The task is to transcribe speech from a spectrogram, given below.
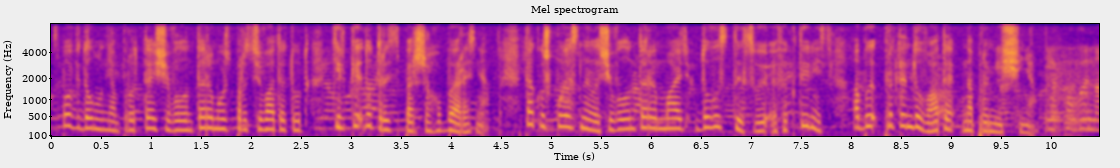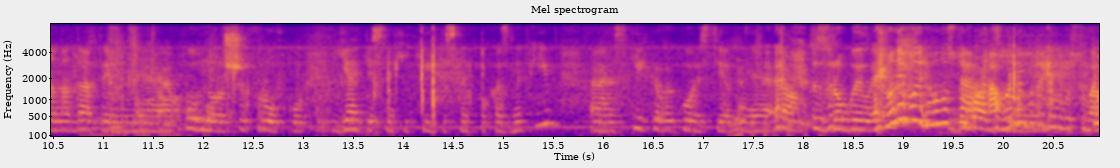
з повідомленням про те, що волонтери можуть працювати тут тільки до 31 березня. Також пояснили, що волонтери мають довести свою ефективність, аби претендувати на приміщення. Я повинна надати повну розшифровку якісних і кількісних показників, е, скільки ви користі е, зробили. Вони будуть голосувати. Да, а вони будуть голосувати.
